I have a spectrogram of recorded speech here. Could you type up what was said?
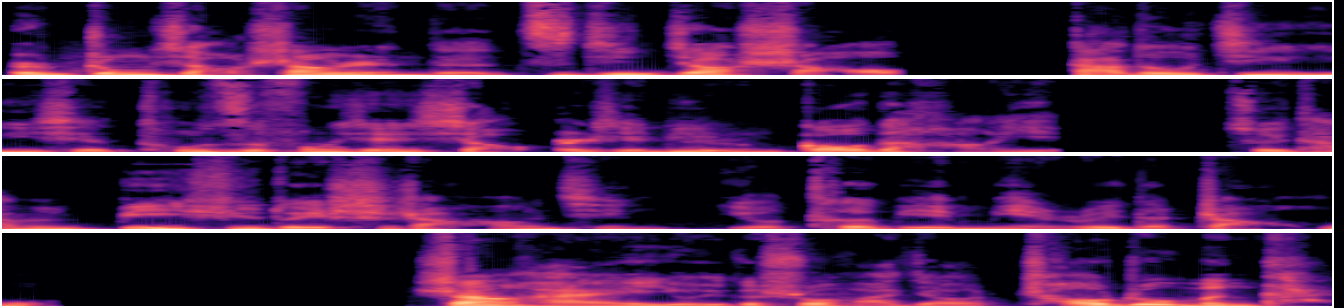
而中小商人的资金较少，大都经营一些投资风险小而且利润高的行业。所以他们必须对市场行情有特别敏锐的掌握。上海有一个说法叫“潮州门槛”，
